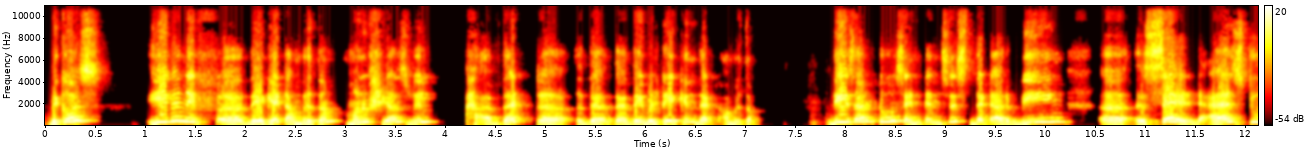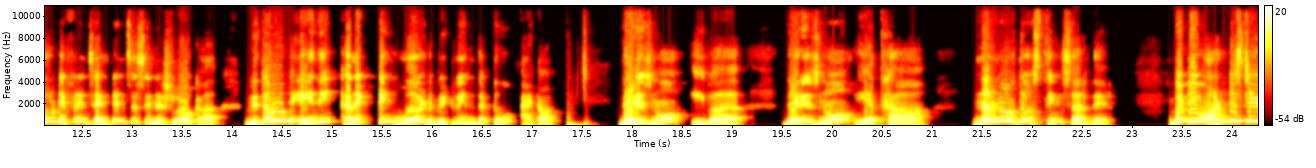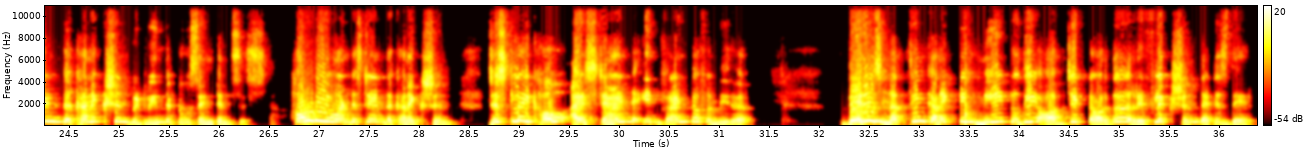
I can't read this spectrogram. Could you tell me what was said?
Because even if uh, they get Amritam, Manushyas will have that, uh, the, the, they will take in that Amritam. These are two sentences that are being uh, said as two different sentences in a shloka without any connecting word between the two at all. There is no eva, there is no yatha, none of those things are there but you understand the connection between the two sentences how do you understand the connection just like how i stand in front of a mirror there is nothing connecting me to the object or the reflection that is there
